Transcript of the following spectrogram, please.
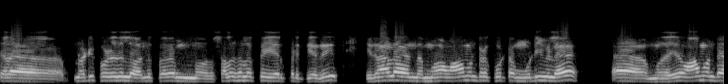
சில நொடிப்பொழுதில் வந்து பெரும் சலசலப்பை ஏற்படுத்தியது. இதனால அந்த மா மாமன்ற கூட்டம் முடிவில் மாமன்ற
